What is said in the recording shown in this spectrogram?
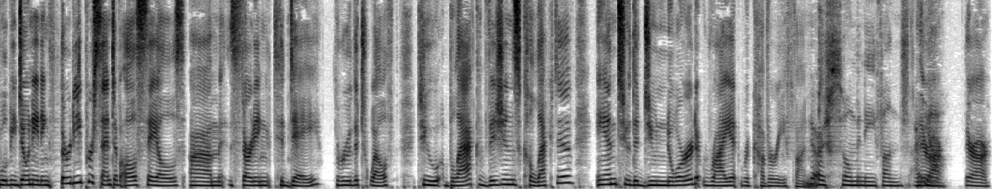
will be donating 30% of all sales um, starting today through the 12th to Black Visions Collective and to the Du Nord Riot Recovery Fund. there are so many funds. I- There yeah. are. There are.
